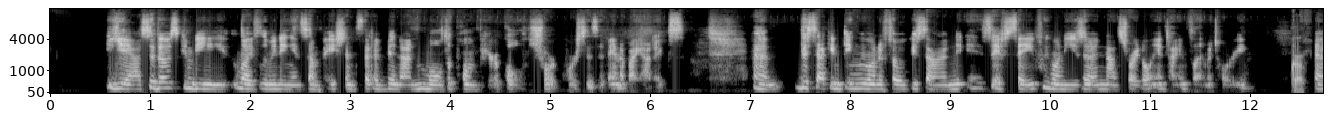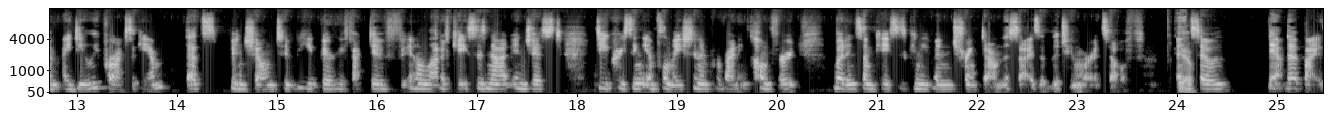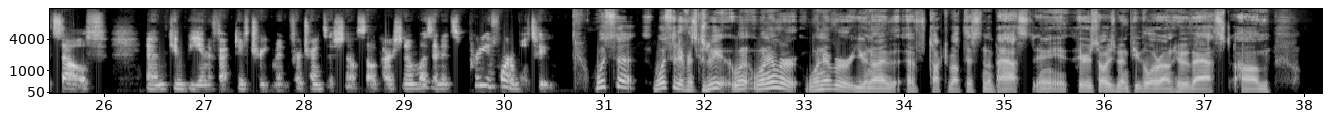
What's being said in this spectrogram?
Yeah, so those can be life limiting in some patients that have been on multiple empirical short courses of antibiotics. Um, the second thing we want to focus on is if safe, we want to use a nonsteroidal anti inflammatory. Okay. Um, ideally, piroxicam. That's been shown to be very effective in a lot of cases, not in just decreasing inflammation and providing comfort, but in some cases can even shrink down the size of the tumor itself. And yeah. so yeah, that by itself um, can be an effective treatment for transitional cell carcinomas, and it's pretty affordable too. What's the what's the difference? Because we whenever whenever you and I have talked about this in the past, eh, there's always been people around who have asked, um,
